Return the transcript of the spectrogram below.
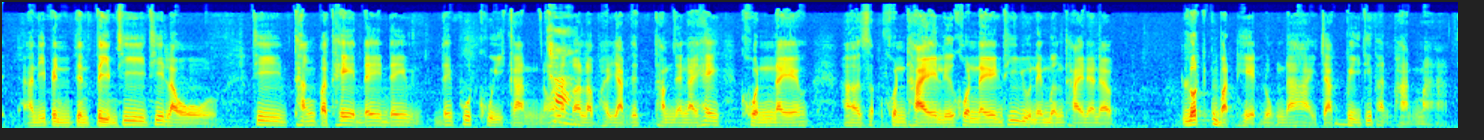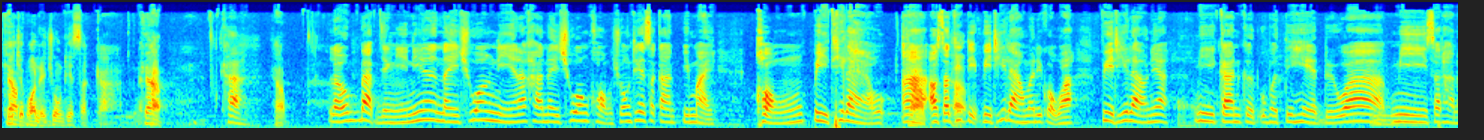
ตุ อันนี้เป็นเป็นธีมที่ที่เราที่ทั้งประเทศได้ได้ได้พูดคุยกันเนาะค่ะ แล้วก็เราพยายามจะทำยังไงให้คนในเอ่อ คนไทยหรือคนในที่อยู่ในเมืองไทยเนี่ยนะลดอุบัติเหตุลงได้จากปีที่ผ่านๆมาโดยเฉพาะในช่วงเทศกาลนะคครัรับบค่ะครับ แล้วแบบอย่างนี้เนี่ยในช่วงนี้นะคะในช่วงของช่วงเทศกาลปีใหม่ ของปีที่แล้วอ่าครับเอาสถิติปีที่แล้วมาดีกว่าว่า ปีที่แล้วเนี่ยมีการเกิดอุบัติเหตุหรือว่ามีสถาน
